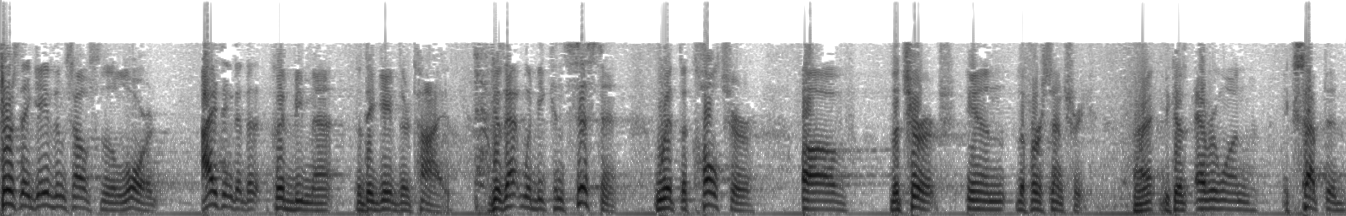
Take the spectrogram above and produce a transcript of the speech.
First they gave themselves to the Lord. I think that that could be meant that they gave their tithe. Because that would be consistent with the culture of the church in the first century. Right? Because everyone accepted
